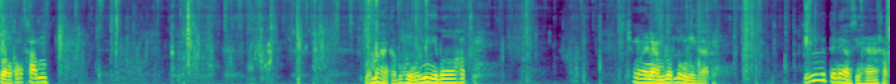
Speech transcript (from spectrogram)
ส่วงคำคำบ่มากับบุหัวมีบอครับช่างน้อยน้ำลดลงนี่กะยืดแต่แนวสิหาครับ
